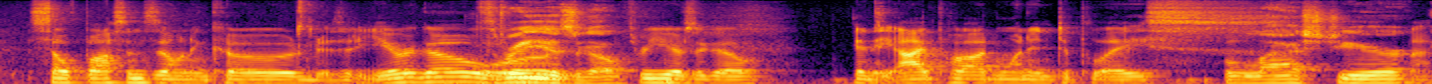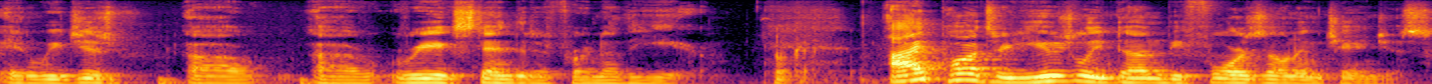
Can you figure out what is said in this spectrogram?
South Boston zoning code. Is it a year ago? Or Three years ago. Three years ago, and the IPOD went into place. Last year, and we just uh, uh, re-extended it for another year. Okay. IPODs are usually done before zoning changes,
